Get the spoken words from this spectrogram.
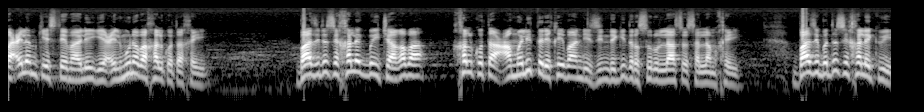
په علم کې استعماليږي علمونه به خلکو ته خي بعضی داسې خلک به چې هغه به خلکو ته عملی طریقې باندې زندگی د رسول الله صلی الله علیه وسلم خي بعضې به داسې خلک وي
